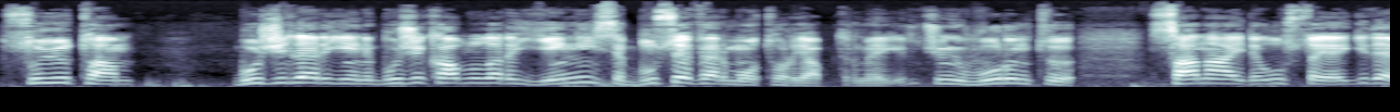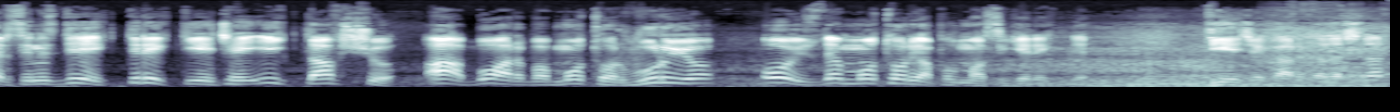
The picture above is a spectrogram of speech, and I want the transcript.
suyu tam, bujiler yeni, buji kabloları yeni ise bu sefer motor yaptırmaya girin. Çünkü vuruntu sanayide ustaya giderseniz direkt direkt diyeceği ilk laf şu. Aa bu araba motor vuruyor. O yüzden motor yapılması gerekli diyecek arkadaşlar.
